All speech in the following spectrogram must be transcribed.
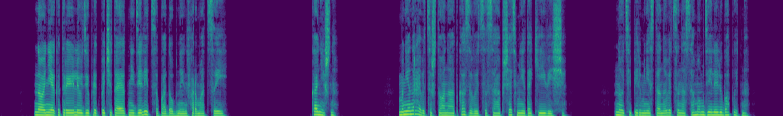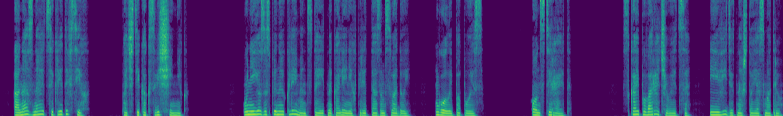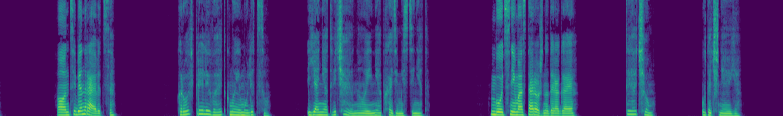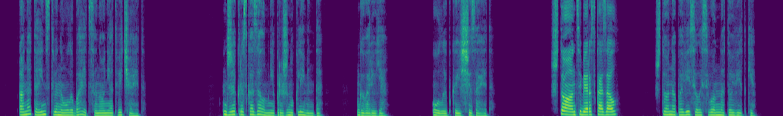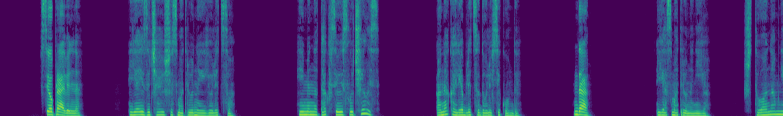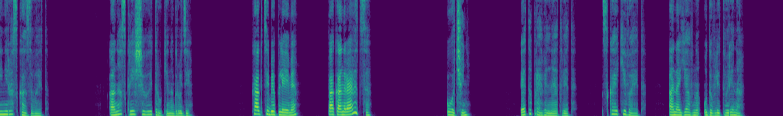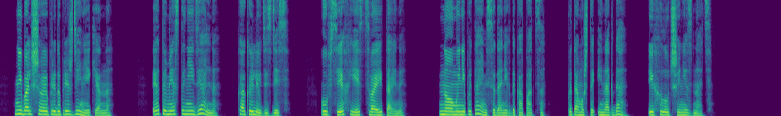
Но некоторые люди предпочитают не делиться подобной информацией. Конечно. Мне нравится, что она отказывается сообщать мне такие вещи. Но теперь мне становится на самом деле любопытно. Она знает секреты всех, почти как священник. У нее за спиной Клемент стоит на коленях перед тазом с водой, голый по пояс. Он стирает. Скай поворачивается и видит, на что я смотрю. «Он тебе нравится». Кровь приливает к моему лицу. Я не отвечаю, но и необходимости нет. «Будь с ним осторожна, дорогая». «Ты о чем? уточняю я. Она таинственно улыбается, но не отвечает. Джек рассказал мне про жену Клемента, говорю я. Улыбка исчезает. Что он тебе рассказал? Что она повесилась вон на той ветке. Все правильно. Я изучающе смотрю на ее лицо. Именно так все и случилось? Она колеблется долю секунды. Да. Я смотрю на нее. Что она мне не рассказывает? Она скрещивает руки на груди. «Как тебе племя? Пока нравится?» «Очень». Это правильный ответ. Скай кивает. Она явно удовлетворена. «Небольшое предупреждение, Кенна. Это место не идеально, как и люди здесь. У всех есть свои тайны. Но мы не пытаемся до них докопаться, потому что иногда их лучше не знать.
